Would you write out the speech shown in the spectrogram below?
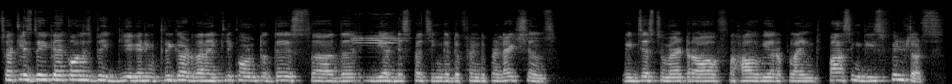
So at least the API call is getting triggered when I click onto this uh, the we are dispatching the different different actions. It's just a matter of how we are applying passing these filters.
